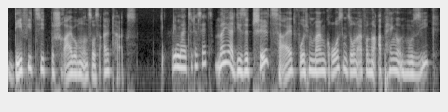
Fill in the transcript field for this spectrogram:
Defizitbeschreibungen unseres Alltags. Wie meinst du das jetzt? Naja, diese Chillzeit, wo ich mit meinem großen Sohn einfach nur abhänge und Musik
